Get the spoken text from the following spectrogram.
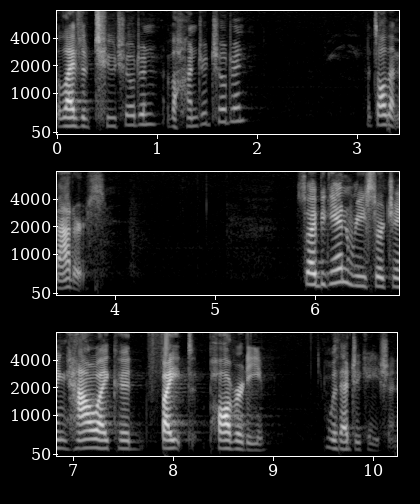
the lives of two children, of a hundred children, that's all that matters. So I began researching how I could fight poverty with education.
